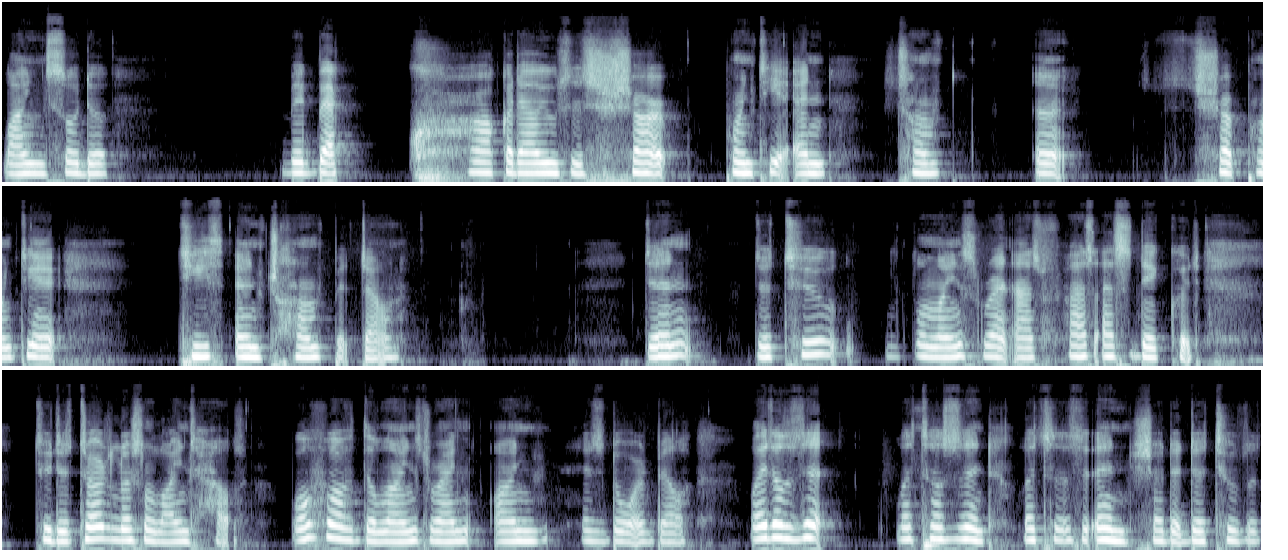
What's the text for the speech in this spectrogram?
lion. So the big bad crocodile uses sharp, pointy, and chomp, uh, sharp, pointy teeth and chomp it down. Then the two little lions ran as fast as they could to the third little lion's house. Both of the lions ran on his doorbell. Let us in, let us in, let us in, shouted the two,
